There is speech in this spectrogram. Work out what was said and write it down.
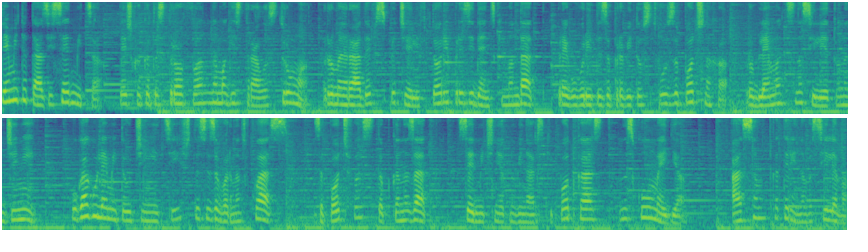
Темите тази седмица – тежка катастрофа на магистрала Струма. Румен Радев спечели втори президентски мандат. Преговорите за правителство започнаха. Проблемът с насилието на жени. Кога големите ученици ще се завърнат в клас? Започва стъпка назад. Седмичният новинарски подкаст на School Media. Аз съм Катерина Василева.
